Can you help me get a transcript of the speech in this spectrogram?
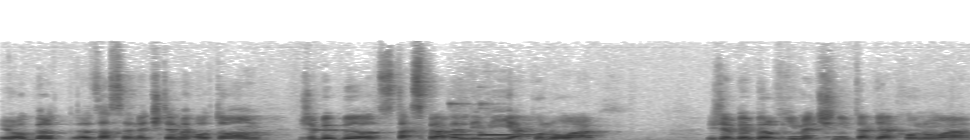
Jo, byl, zase nečteme o tom, že by byl tak spravedlivý jako Noé, že by byl výjimečný tak jako Noé,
